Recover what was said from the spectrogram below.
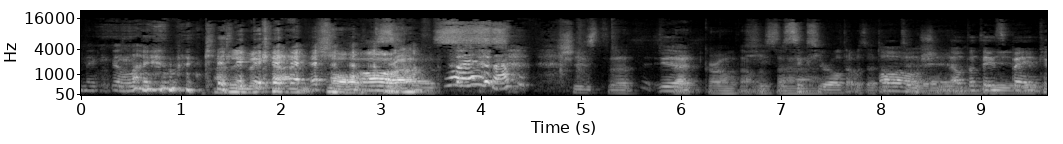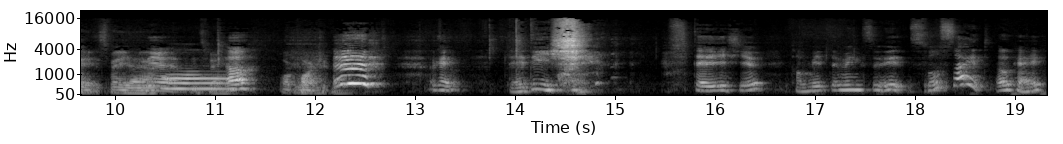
Magdalene Madeleine McCann. Oh, gross. What is that? She's the Yeah. dead girl that She's was the uh, six-year-old that was Oh, adopted she in adopted the Spain. UK, Spain. Yeah. Yeah. Yeah. in Spain. Oh, or Portugal. okay. Daddy issue. Daddy issue. Committing sui- suicide. Okay.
